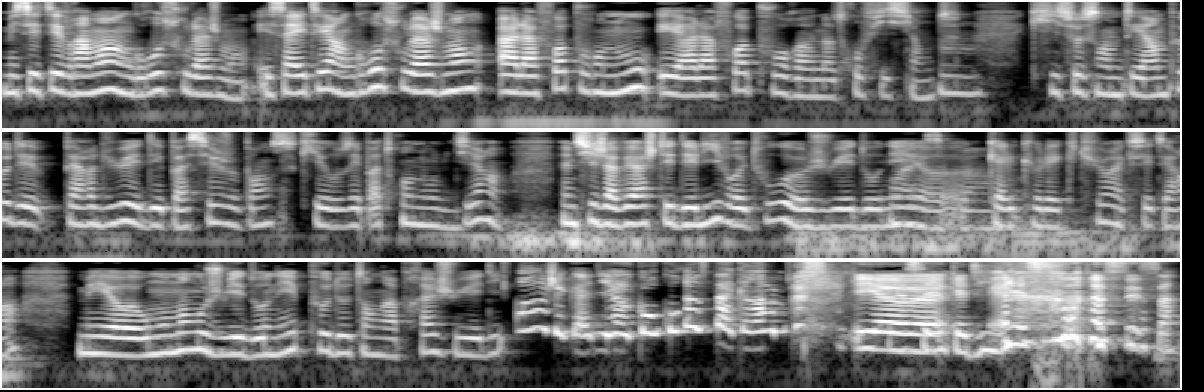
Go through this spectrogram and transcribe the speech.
mais c'était vraiment un gros soulagement. Et ça a été un gros soulagement à la fois pour nous et à la fois pour notre officiante, Mhm. Qui se sentait un peu perdue et dépassée, je pense, qui osait pas trop nous le dire. Même si j'avais acheté des livres et tout, euh, je lui ai donné Ouais, euh, pas- quelques lectures, etc. Mais euh, au moment où je lui ai donné, peu de temps après, je lui ai dit Oh, j'ai gagné un concours Instagram Et euh, C'est elle qui a dit yes. c'est ça.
